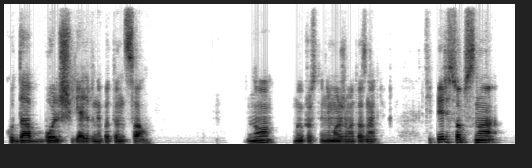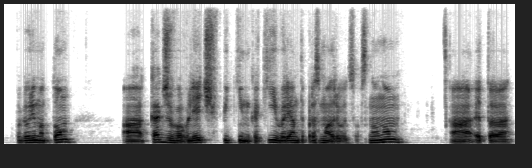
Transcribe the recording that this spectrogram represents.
куда больше ядерный потенциал. Но мы просто не можем это знать. Теперь, собственно, поговорим о том, а как же вовлечь в Пекин, какие варианты просматриваются. В основном а, это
